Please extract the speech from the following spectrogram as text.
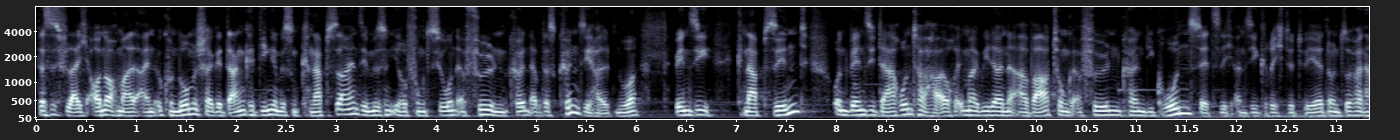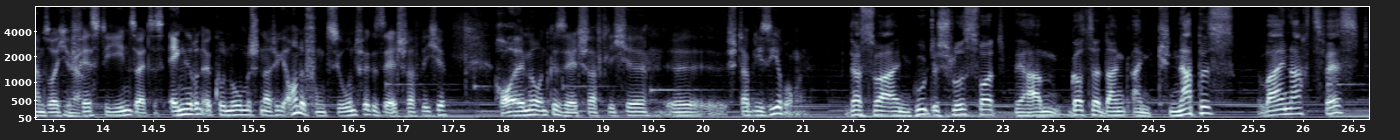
das ist vielleicht auch nochmal ein ökonomischer Gedanke. Dinge müssen knapp sein, sie müssen ihre Funktion erfüllen können, aber das können sie halt nur, wenn sie knapp sind und wenn sie darunter auch immer wieder eine Erwartung erfüllen können, die grundsätzlich an sie gerichtet werden. Und insofern haben solche ja. Feste jenseits des engeren ökonomischen natürlich auch eine Funktion für gesellschaftliche Räume und gesellschaftliche äh, Stabilisierungen. Das war ein gutes Schlusswort. Wir haben Gott sei Dank ein knappes Weihnachtsfest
